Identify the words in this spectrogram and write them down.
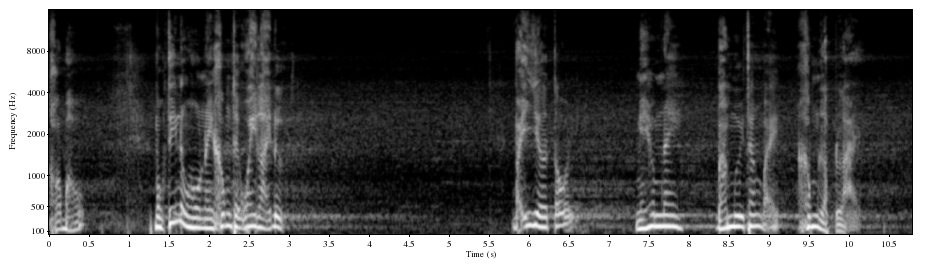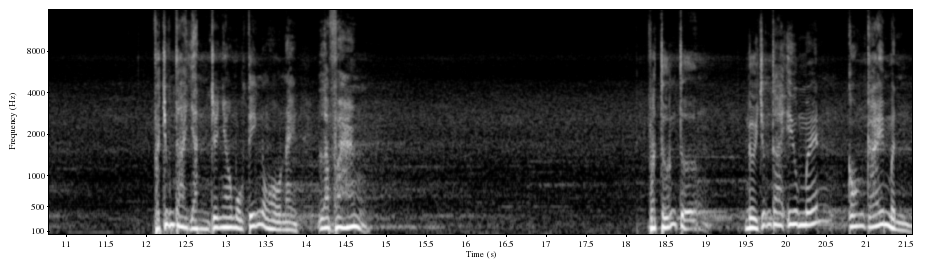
kho báu. Một tiếng đồng hồ này không thể quay lại được. 7 giờ tối Ngày hôm nay 30 tháng 7 Không lặp lại. Và chúng ta dành cho nhau một tiếng đồng hồ này Là vàng. Và tưởng tượng Người chúng ta yêu mến Con cái mình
